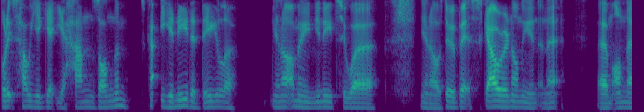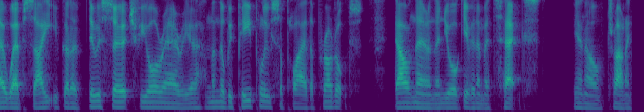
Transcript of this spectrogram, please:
but it's how you get your hands on them. You need a dealer. You know what I mean? You need to, uh, you know, do a bit of scouring on the internet, um, on their website. You've got to do a search for your area, and then there'll be people who supply the products down there, and then you're giving them a text, you know, trying to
